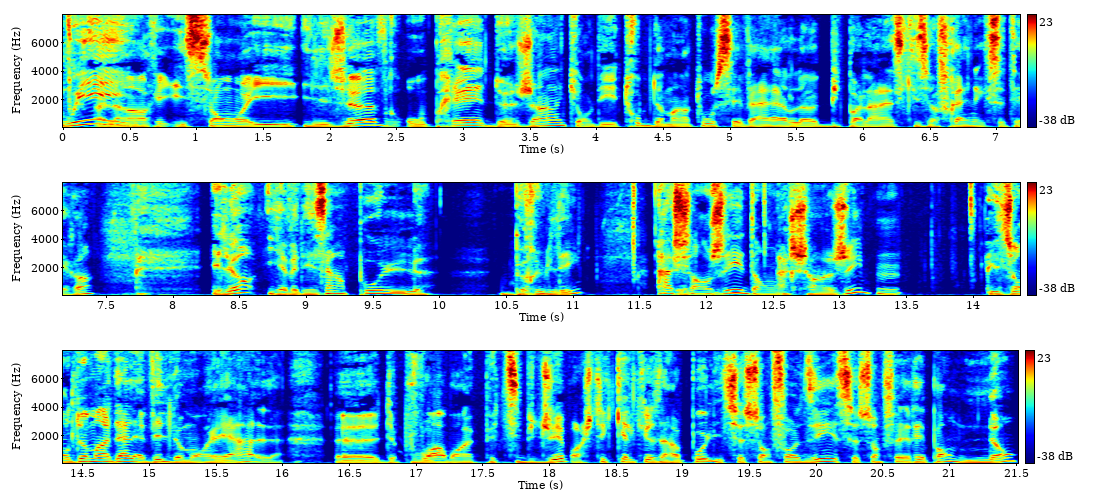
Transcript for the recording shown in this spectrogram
Oui. Alors, ils sont, ils, ils œuvrent auprès de gens qui ont des troubles de manteau sévères, là, bipolaires, schizophrènes, etc. Et là, il y avait des ampoules brûlées à changer, donc. à changer. Mm. Ils ont demandé à la ville de Montréal euh, de pouvoir avoir un petit budget pour acheter quelques ampoules. Ils se sont fait dire, ils se sont fait répondre non,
